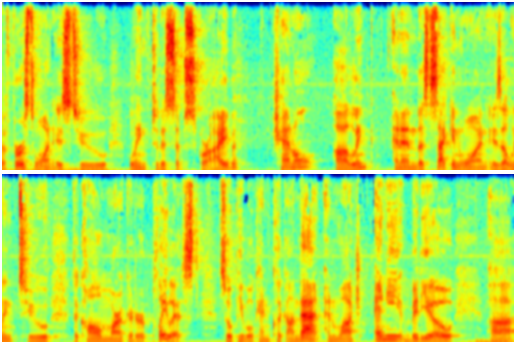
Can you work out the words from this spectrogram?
the first one is to link to the subscribe channel uh, link. And then the second one is a link to the Calm Marketer playlist. So people can click on that and watch any video uh,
